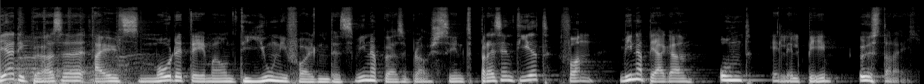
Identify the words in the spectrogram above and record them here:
Ja, die Börse als Modethema und die Juni-Folgen des Wiener Börseplausch sind präsentiert von Wiener Berger und LLB Österreich.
